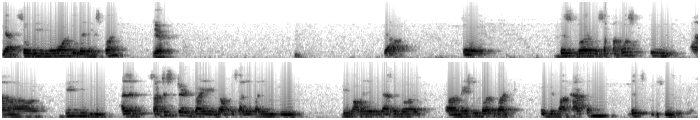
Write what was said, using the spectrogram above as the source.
Yeah, so we move on to the next one. Yeah. Yeah. So this bird was supposed to uh, be, as in suggested by Dr. Salim Ali to be nominated as a bird, uh, national bird, but it did not happen. Which species it is?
